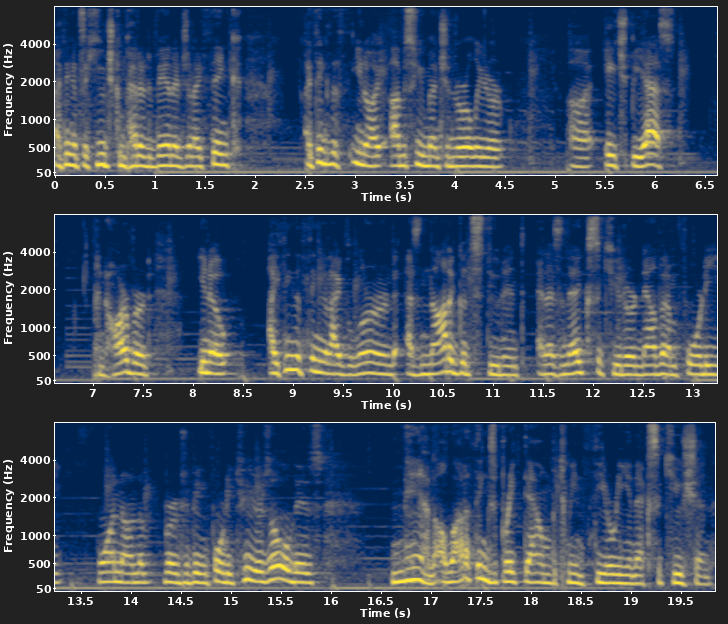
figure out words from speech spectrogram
I think it's a huge competitive advantage. And I think I think that, you know, obviously you mentioned earlier uh, HBS and Harvard. You know, I think the thing that I've learned as not a good student and as an executor, now that I'm 41 on the verge of being 42 years old, is man, a lot of things break down between theory and execution.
